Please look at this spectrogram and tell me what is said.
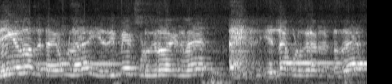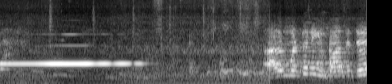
நீங்களும் அந்த டைம்ல எதுவுமே கொடுக்குறாங்கள என்ன கொடுக்குறாங்கன்றத அதை மட்டும் நீங்க பார்த்துட்டு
